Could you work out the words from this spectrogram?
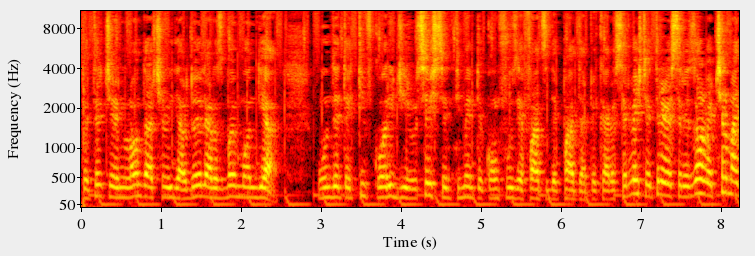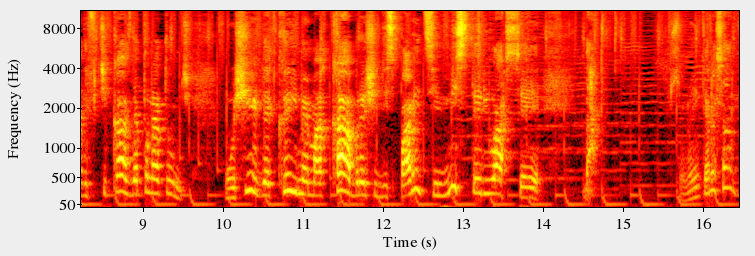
petrece în Londra celui de-al doilea război mondial. Un detectiv cu origini rusești, sentimente confuze față de partea pe care o servește, trebuie să rezolve cel mai dificil caz de până atunci. Un șir de crime macabre și dispariții misterioase. Da, sună interesant.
